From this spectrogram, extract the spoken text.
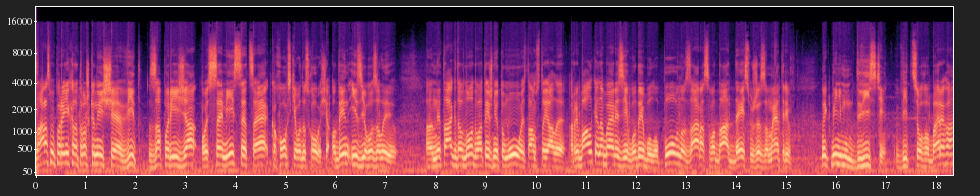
Зараз ми переїхали трошки нижче від Запоріжжя. Ось це місце це Каховське водосховище, один із його заливів. Е, Не так давно, два тижні тому, ось там стояли рибалки на березі, води було повно. Зараз вода десь уже за метрів, ну як мінімум 200 від цього берега.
